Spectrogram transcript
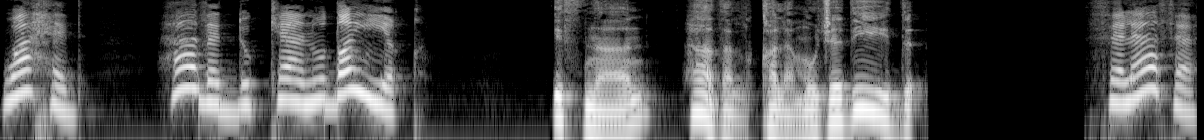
واحد. هذا الدكان ضيق. اثنان. هذا القلم جديد. ثلاثة.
